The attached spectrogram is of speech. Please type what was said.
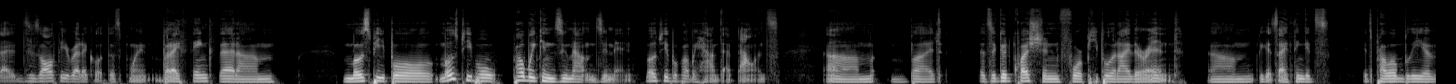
I, this is all theoretical at this point. But I think that um, most people most people probably can zoom out and zoom in. Most people probably have that balance. Um, but that's a good question for people at either end um, because I think it's it's probably a,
